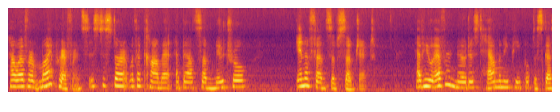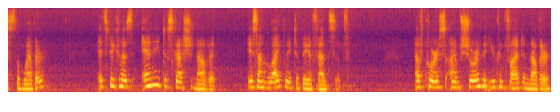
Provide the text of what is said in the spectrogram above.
However, my preference is to start with a comment about some neutral, inoffensive subject. Have you ever noticed how many people discuss the weather? It's because any discussion of it is unlikely to be offensive. Of course, I'm sure that you can find another,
